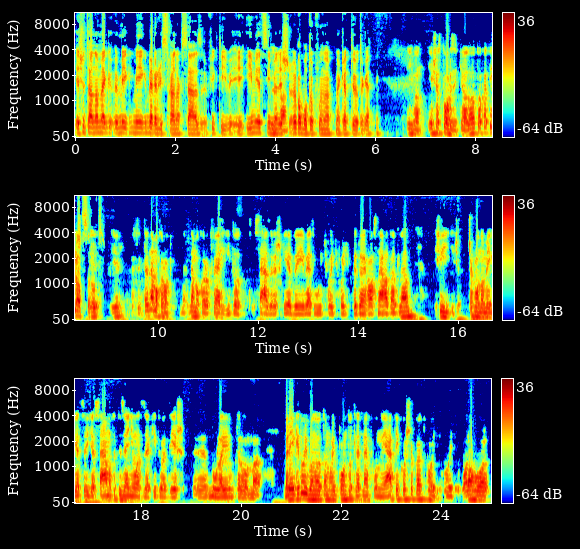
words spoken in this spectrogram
és utána meg még, még beregisztrálnak száz fiktív e-mail címmel, és robotok fognak neked töltögetni. Így van, és az torzítja az adatokat is. Abszolút. És, és, tehát nem akarok, nem akarok felhigított százeres kérdőévet úgy, hogy, hogy kötően használhatatlan, és így, csak mondom még egyszer így a számot, a 18 ezer kitöltés nulla jutalommal. Mert egyébként úgy gondoltam, hogy pontot lehet megfogni játékosokat, hogy, hogy valahol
